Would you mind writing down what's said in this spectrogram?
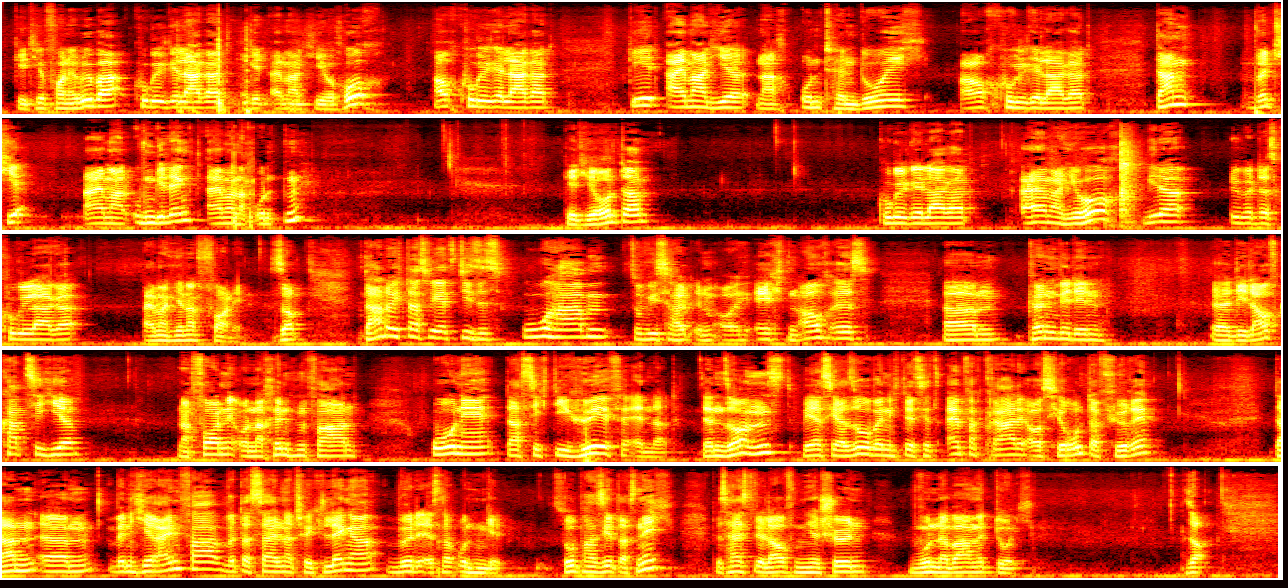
geht hier vorne rüber, kugelgelagert, geht einmal hier hoch, auch kugelgelagert, geht einmal hier nach unten durch, auch kugelgelagert. Dann wird hier einmal umgelenkt, einmal nach unten Geht hier runter. Kugel gelagert. Einmal hier hoch, wieder über das Kugellager, einmal hier nach vorne. So, dadurch, dass wir jetzt dieses U haben, so wie es halt im echten auch ist, ähm, können wir den, äh, die Laufkatze hier nach vorne und nach hinten fahren ohne dass sich die Höhe verändert. Denn sonst wäre es ja so, wenn ich das jetzt einfach geradeaus hier runterführe, dann, ähm, wenn ich hier reinfahre, wird das Seil natürlich länger, würde es nach unten gehen. So passiert das nicht. Das heißt, wir laufen hier schön wunderbar mit durch. So,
